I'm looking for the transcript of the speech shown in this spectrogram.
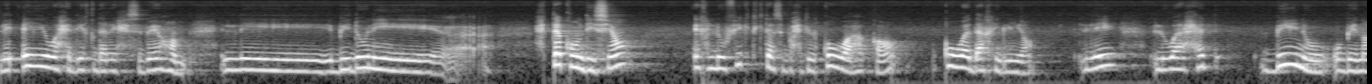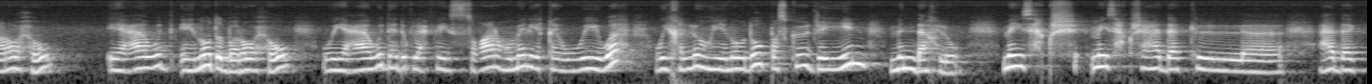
لاي واحد يقدر يحس بهم اللي بدون حتى condition يخلو فيك تكتسب واحد القوة هكا قوة داخلية اللي الواحد بينه وبين روحه يعاود ينوض بروحه ويعاود هذوك العفايس الصغار هما اللي يقويوه ويخلوه ينوضوا parce que جايين من داخله ما يسحقش ما يسحقش هذاك هذاك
